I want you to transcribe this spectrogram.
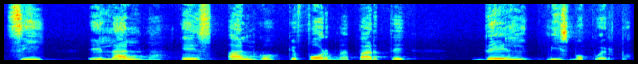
sí, el alma es algo que forma parte del mismo cuerpo.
